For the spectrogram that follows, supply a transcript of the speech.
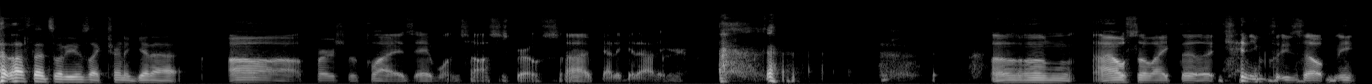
thought that's what he was like trying to get at. uh first reply is A1 sauce is gross. I've got to get out of here. Um, I also like the can you please help me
